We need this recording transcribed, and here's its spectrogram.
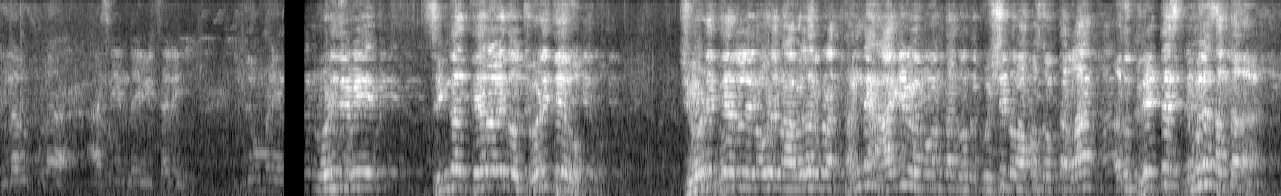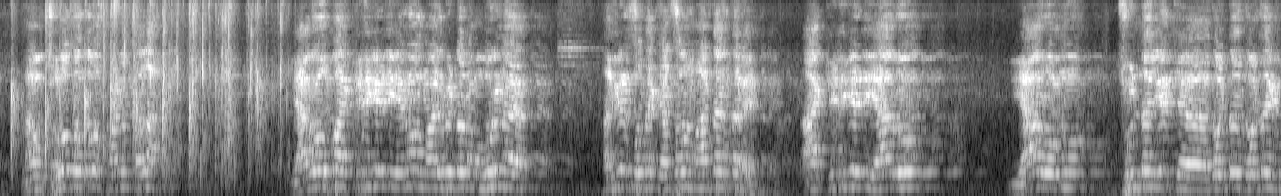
ಎಲ್ಲರೂ ಕೂಡ ಆಸೆಯಿಂದ ಈ ಸಾರಿ ವಿಜೃಂಭಣೆ ನೋಡಿದೀವಿ ಸಿಂಗಲ್ ತೇರಲ್ಲಿದು ಜೋಡಿ ತೇರು. ಜೋಡಿ ತೇರಲ್ಲಿ ನೋಡಿ ನಾವೆಲ್ಲರೂ ಕೂಡ ತಂದೆ ಆಗಿವೆ ಅನ್ನುವಂಥದ್ದು ಒಂದು ಖುಷಿಯಿಂದ ವಾಪಸ್ ಹೋಗ್ತಾರಲ್ಲ? ಅದು ಗ್ರೇಟೆಸ್ಟ್ ನಿಮಗಸ್ ಸಂತದ ನಾವು ಚಲೋ ಬಂದೋಬಸ್ತ್ ಮಾಡಿರ್ತಲ್ಲ ಯಾರೋ ಒಬ್ಬ ಕಿಡಿಗೇಡಿ ಏನೋ ಮಾಡಿಬಿಟ್ಟು ನಮ್ಮ ಊರಿನ ಹದಿಗೆಡಿಸುವಂತ ಕೆಲಸವನ್ನು ಮಾಡ್ತಾ ಇರ್ತಾರೆ. ಆ ಕಿಡಿಗೇಡಿ ಯಾರು? ಯಾರು ಅವನು? ಏನ್ ದೊಡ್ಡ ದೊಡ್ಡದಾಗಿ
